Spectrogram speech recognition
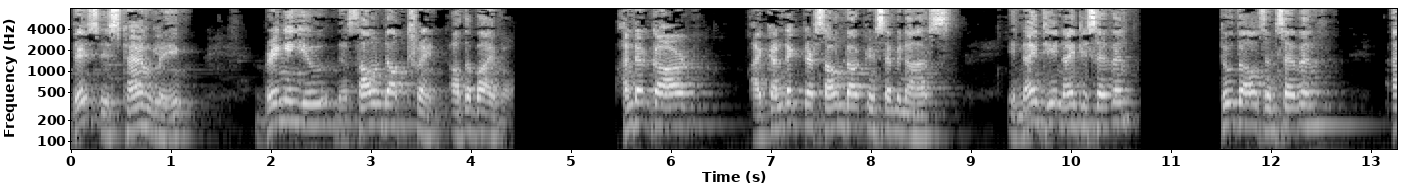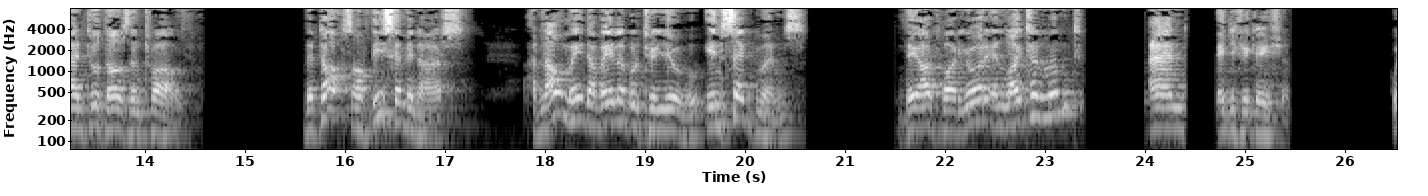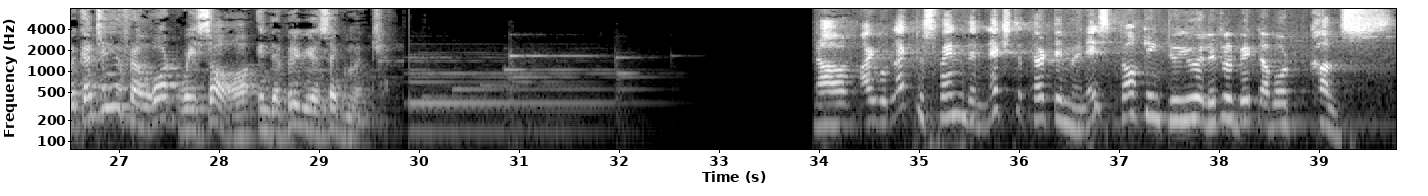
This is Stanley bringing you the sound doctrine of the Bible. Under God, I conducted sound doctrine seminars in 1997, 2007, and 2012. The talks of these seminars are now made available to you in segments. They are for your enlightenment and edification. We continue from what we saw in the previous segment. Now, I would like to spend the next 30 minutes talking to you a little bit about cults.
